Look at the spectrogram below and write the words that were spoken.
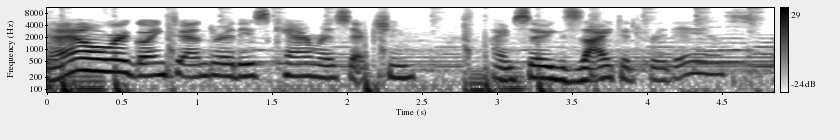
Now we're going to enter this camera section. I'm so excited for this.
